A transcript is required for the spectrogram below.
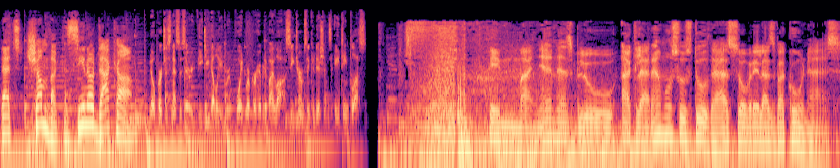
That's chumbacasino.com. No purchase necessary. BGW. Void were prohibited by law. See terms and conditions. 18 plus. En Mañanas Blue aclaramos sus dudas sobre las vacunas.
